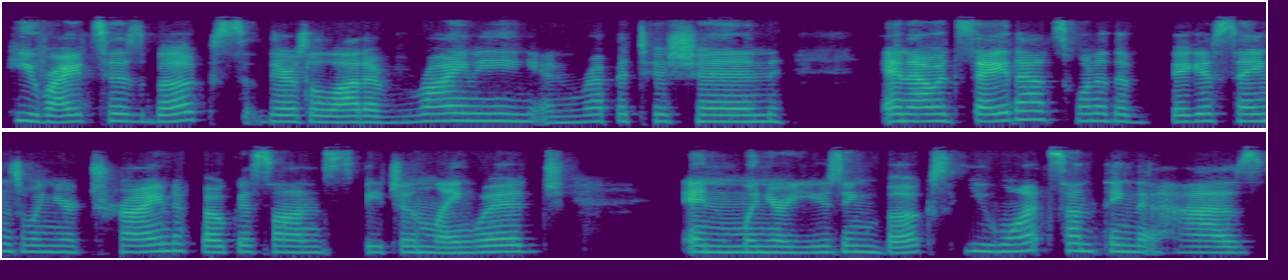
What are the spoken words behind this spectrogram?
he writes his books. There's a lot of rhyming and repetition. And I would say that's one of the biggest things when you're trying to focus on speech and language. And when you're using books, you want something that has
